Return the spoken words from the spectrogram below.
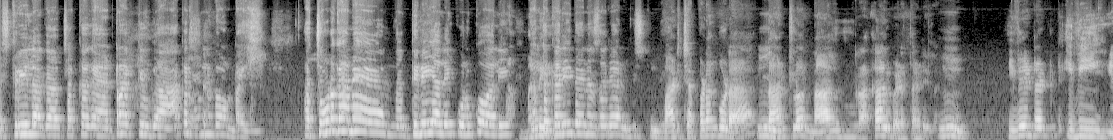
స్త్రీలాగా చక్కగా అట్రాక్టివ్గా ఆకర్షణగా ఉంటాయి. అది చూడగానే తినేయాలి కొనుక్కోవాలి ఎంత ఖరీదైనా సరే అనిపిస్తుంది. వాడు చెప్పడం కూడా. దాంట్లో నాలుగు రకాలు పెడతాడు ఇలా. ఇవేంటంటే ఇవి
